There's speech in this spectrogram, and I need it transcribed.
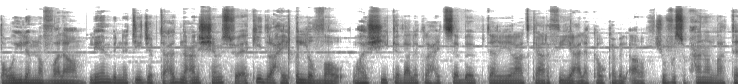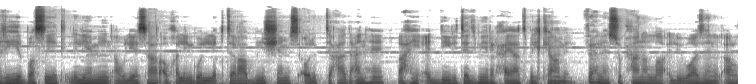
طويلة من الظلام. لين بالنتيجة ابتعدنا عن الشمس فأكيد راح يقل الضوء وهالشي كذلك راح يتسبب تغييرات كارثية على كوكب الأرض. شوفوا سبحان الله تغيير بسيط لليمين أو اليسار أو خلينا نقول الاقتراب من الشمس أو الابتعاد عنها راح يؤدي لتدمير الحياة بالكامل. فعلا سبحان الله اللي وازن الأرض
